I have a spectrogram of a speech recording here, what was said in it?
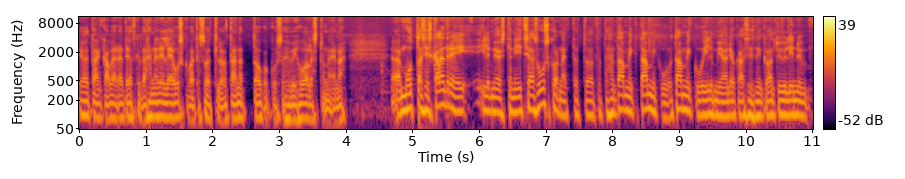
joitain kavereita, jotka tähän edelleen uskovat ja soittelevat aina toukokuussa hyvin huolestuneina. Mutta siis kalenteri-ilmiöistä, niin itse asiassa uskon, että tuota, tähän tammik- tammikuun, tammikuun ilmiöön, joka siis niin on tyylin,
